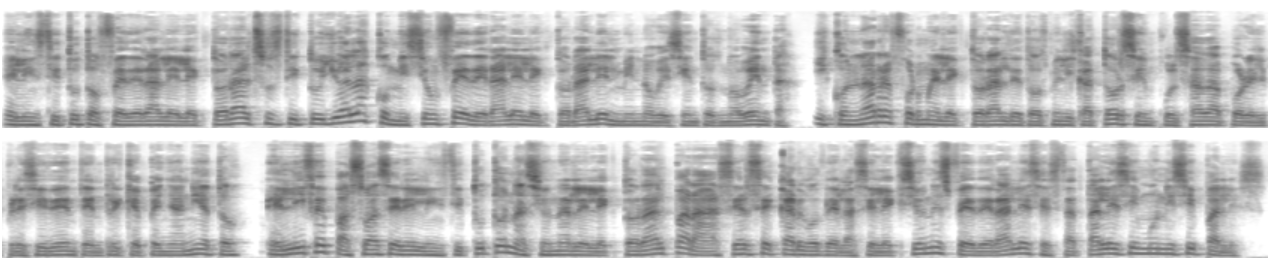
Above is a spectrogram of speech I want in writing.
El Instituto Federal Electoral sustituyó a la Comisión Federal Electoral en 1990, y con la reforma electoral de 2014 impulsada por el presidente Enrique Peña Nieto, el IFE pasó a ser el Instituto Nacional Electoral para hacerse cargo de las elecciones federales, estatales y municipales.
